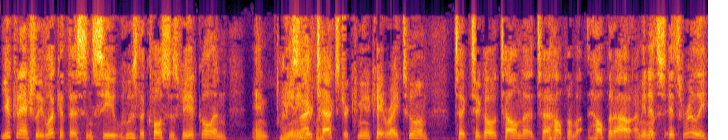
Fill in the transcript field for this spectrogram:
you can actually look at this and see who's the closest vehicle and and you can either text or communicate right to them to to go tell them to, to help them help it out. I mean, it's it's really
